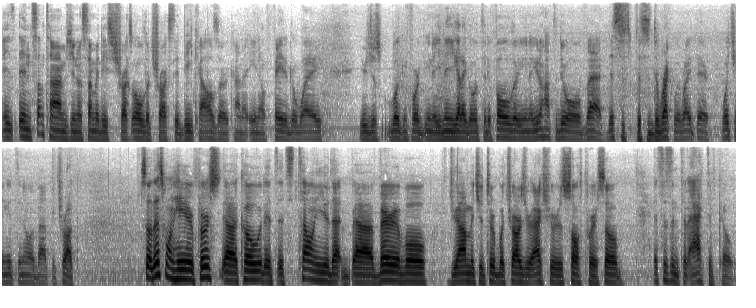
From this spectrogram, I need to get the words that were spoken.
and sometimes, you know, some of these trucks, older trucks, the decals are kind of, you know, faded away. You're just looking for, you know, then you got to go to the folder. You know, you don't have to do all of that. This is this is directly right there. What you need to know about the truck. So this one here, first uh, code, it's, it's telling you that uh, variable geometry turbocharger actuator is software. So this isn't an active code.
